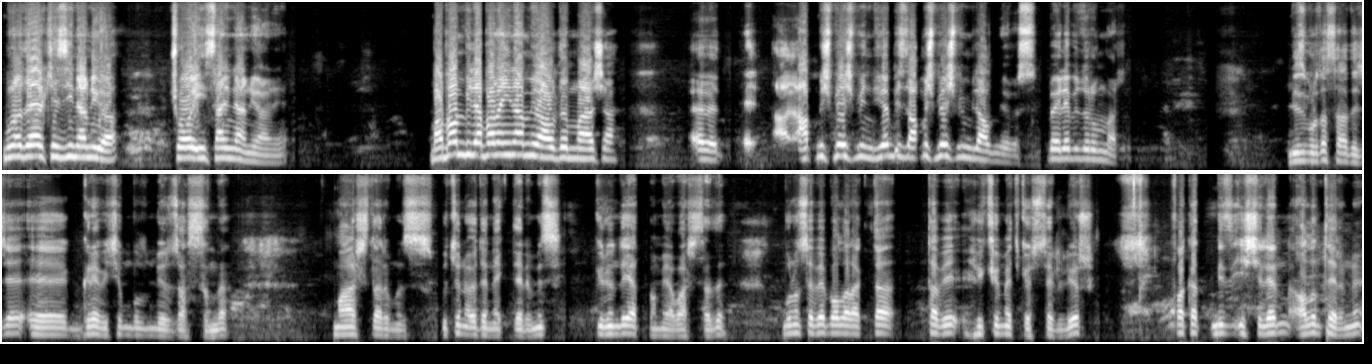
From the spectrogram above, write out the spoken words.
Buna da herkes inanıyor. Çoğu insan inanıyor yani. Babam bile bana inanmıyor aldığım maaşa. Evet. e, 65 bin diyor. Biz de 65 bin bile almıyoruz. Böyle bir durum var. Biz burada sadece e, grev için bulunmuyoruz aslında. Maaşlarımız, bütün ödeneklerimiz gününde yatmamaya başladı. Bunun sebebi olarak da tabii hükümet gösteriliyor. Fakat biz işçilerin alın terini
